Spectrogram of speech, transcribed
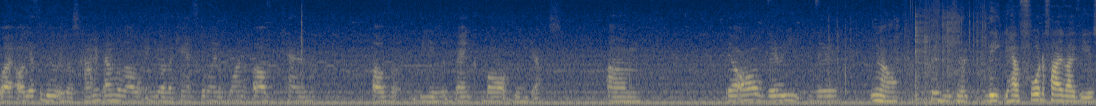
But all you have to do is just comment down below, and you have a chance to win one of ten of these bank ball blue jets. Um, they're all very, very, you know, pretty decent. They have four to five IVs.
